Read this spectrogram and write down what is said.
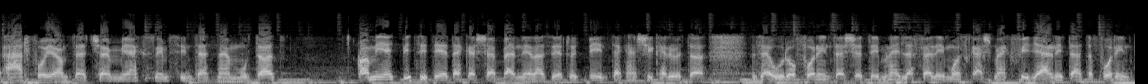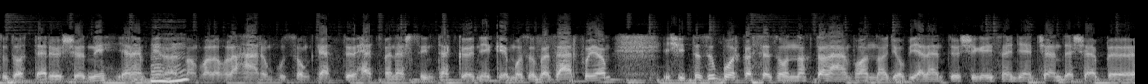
árfolyam, tehát semmi extrém szintet nem mutat. Ami egy picit érdekesebb ennél azért, hogy pénteken sikerült az euró-forint esetében egy lefelé mozgás megfigyelni, tehát a forint tudott erősödni, jelen pillanatban valahol a 3.22-70-es szintek környékén mozog az árfolyam, és itt az uborka szezonnak talán van nagyobb jelentősége, hiszen egy ilyen csendesebb ö,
